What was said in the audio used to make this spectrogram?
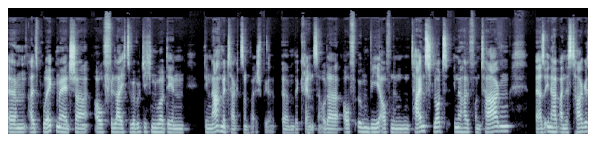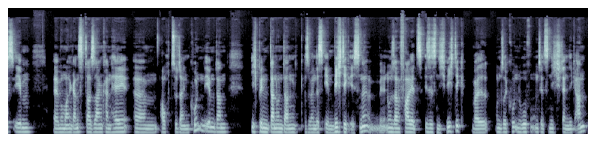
ähm, als Projektmanager auf vielleicht sogar wirklich nur den, den Nachmittag zum Beispiel ähm, begrenzen oder auf irgendwie auf einen Timeslot innerhalb von Tagen, also innerhalb eines Tages eben äh, wo man ganz klar sagen kann, hey, ähm, auch zu deinen Kunden eben dann, ich bin dann und dann, also wenn das eben wichtig ist, ne? in unserem Fall jetzt ist es nicht wichtig, weil unsere Kunden rufen uns jetzt nicht ständig an,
